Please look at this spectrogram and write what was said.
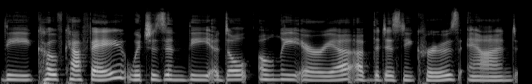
the Cove Cafe, which is in the adult only area of the Disney cruise, and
